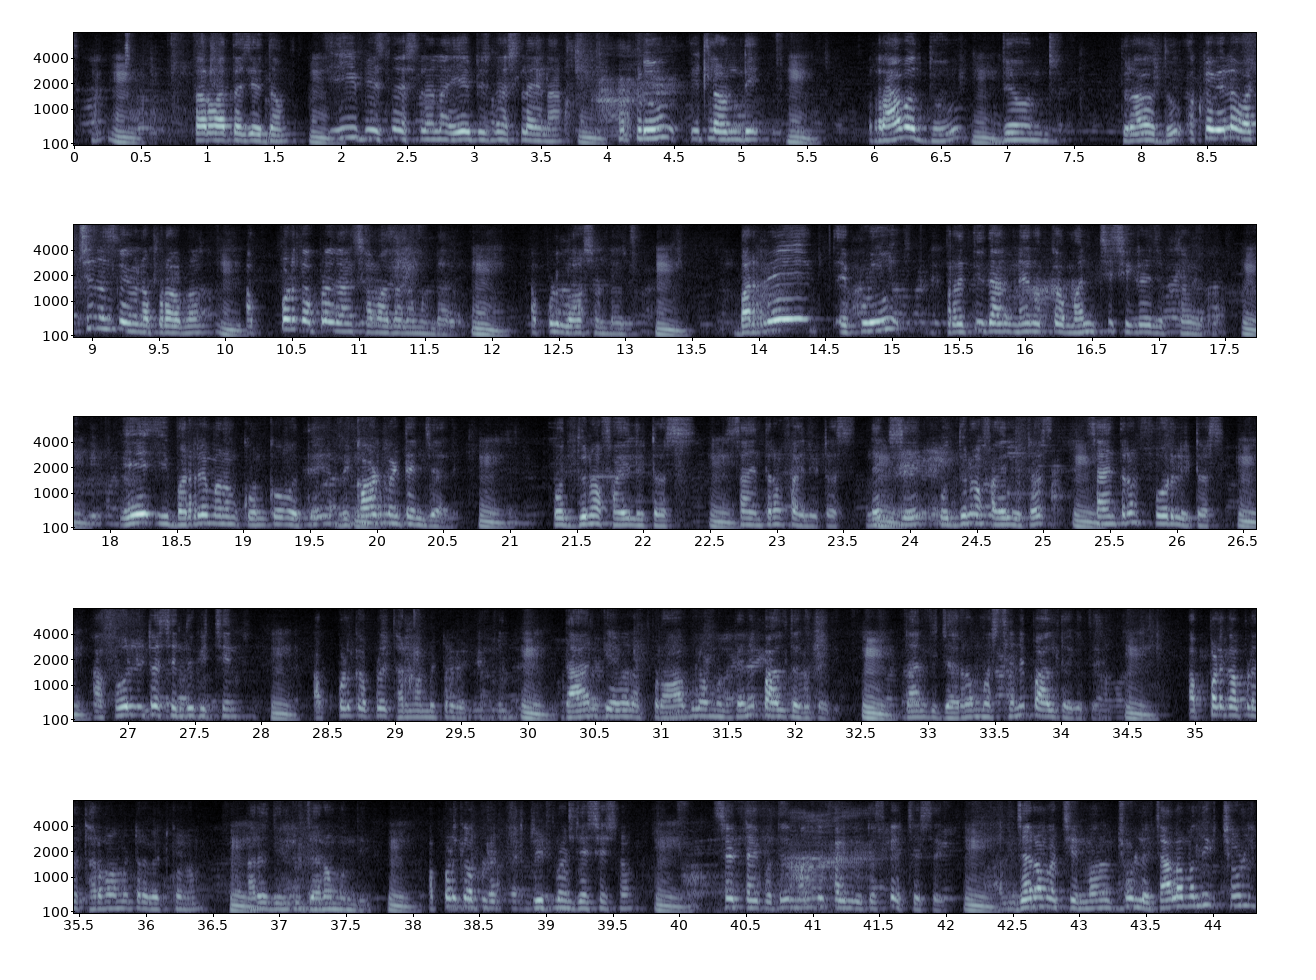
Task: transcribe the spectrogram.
తర్వాత చేద్దాం. ఈ బిజినెస్ లైనా ఏ బిజినెస్ అయినా ఇప్పుడు ఇట్లా ఉంది. రావద్దు దేవుని రావద్దు ఒకవేళ వచ్చిందనుకో ఏమైనా ప్రాబ్లం అప్పటికప్పుడే దానికి సమాధానం ఉండాలి. అప్పుడు లాస్ ఉండదు. బర్రె ఎప్పుడు ప్రతి దాని నేను ఒక మంచి సీక్రెట్ చెప్తాను మీకు. ఏ ఈ బర్రె మనం కొనుక్కోపోతే రికార్డ్ మెయింటైన్ చేయాలి. పొద్దున ఫైవ్ లీటర్స్ సాయంత్రం ఫైవ్ లీటర్స్ నెక్స్ట్ డే పొద్దున ఫైవ్ లీటర్స్ సాయంత్రం ఫోర్ లీటర్స్ ఆ ఫోర్ లీటర్స్ ఎందుకు ఇచ్చింది? అప్పటికప్పుడు థర్మామీటర్ పెట్టాలి. దానికి ఏమైనా ప్రాబ్లం ఉంటేనే పాలు తగ్గుతుంది దానికి జ్వరం వస్తేనే పాలు తగ్గుతుంది అప్పటికప్పుడే థర్మామీటర్ పెట్టుకున్నాం. అరే దీనికి జ్వరం ఉంది. అప్పటికప్పుడు ట్రీట్మెంట్ చేసేసినాం. సెట్ అయిపోతే మళ్ళీ ఫైవ్ లీటర్స్కి వచ్చేస్తాయి. ఉమ్. జ్వరం వచ్చింది. మనం చూడలేదు. చాలా మందికి చూడ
